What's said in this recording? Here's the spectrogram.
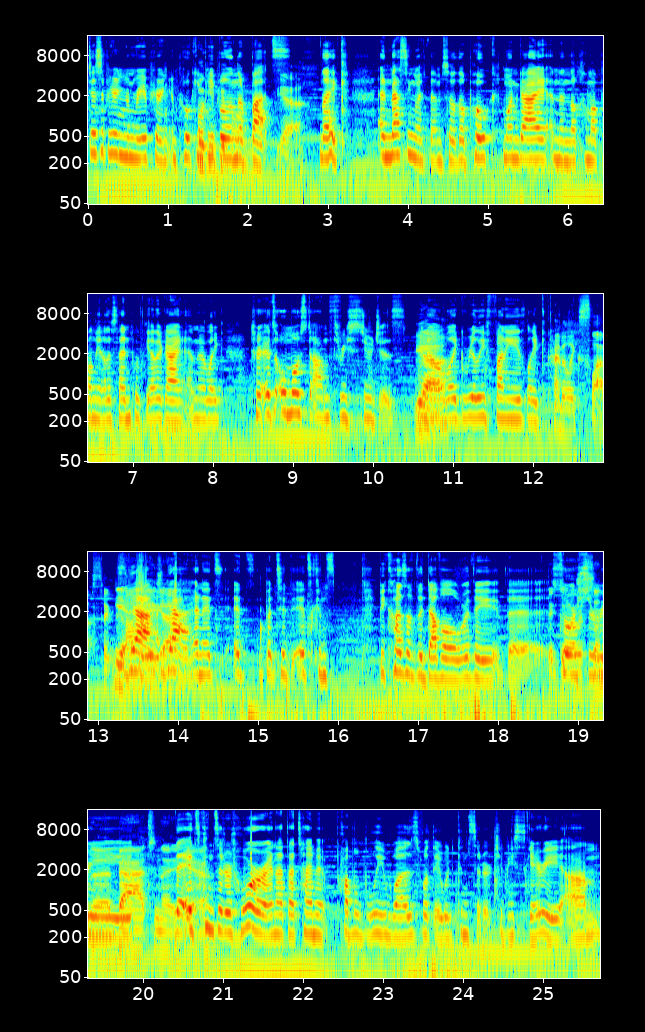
disappearing and reappearing and poking, Poking people, in their butts Yeah. like and messing with them so they'll poke one guy and then they'll come up on the other side and poke the other guy and they're like it's almost um three stooges you Yeah. know like really funny like Kind of like slapstick. Yeah. yeah comedy, yeah, and it's it's but to, it's cons- because of the devil or the the, the sorcery and the bats and the, that it's considered horror and at that time it probably was what they would consider to be scary um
